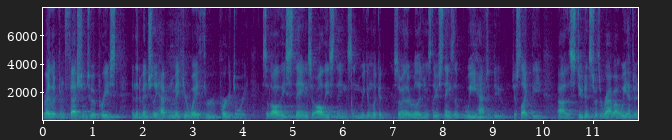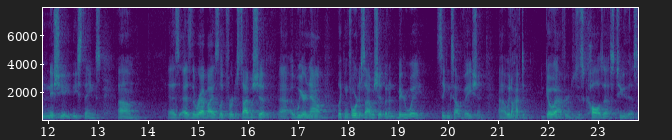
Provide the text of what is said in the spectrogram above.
regular confession to a priest, and then eventually having to make your way through purgatory. So all these things, so all these things, and we can look at some other religions. There's things that we have to do, just like the uh, the students towards the rabbi. We have to initiate these things. Um, as as the rabbis look for discipleship, uh, we are now looking for discipleship, but in a bigger way, seeking salvation. Uh, we don't have to go after. Jesus calls us to this.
